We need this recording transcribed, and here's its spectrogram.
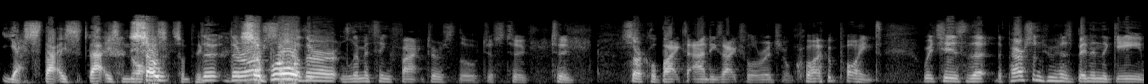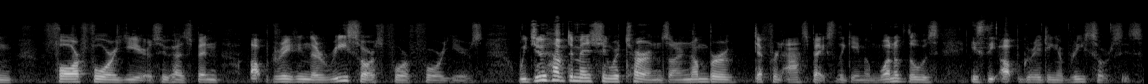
yes, that is that is not so, something. There, there are so some broad... other limiting factors, though, just to to circle back to Andy's actual original quote point, which is that the person who has been in the game for four years, who has been upgrading their resource for four years, we do have diminishing returns on a number of different aspects of the game, and one of those is the upgrading of resources.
